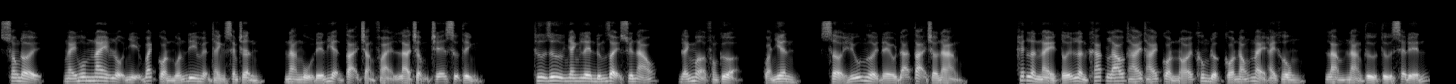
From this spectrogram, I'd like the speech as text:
Xong đời, ngày hôm nay lộ nhị bách còn muốn đi huyện thành xem chân, nàng ngủ đến hiện tại chẳng phải là chậm trễ sự tình. Thư dư nhanh lên đứng dậy xuyên áo, đánh mở phòng cửa, quả nhiên sở hữu người đều đã tại chờ nàng. Hết lần này tới lần khác lão thái thái còn nói không được có nóng này hay không, làm nàng từ từ sẽ đến.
